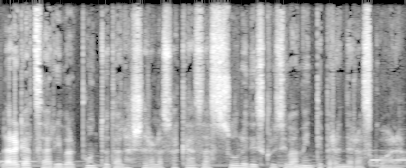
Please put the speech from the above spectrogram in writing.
La ragazza arriva al punto da lasciare la sua casa solo ed esclusivamente per andare a scuola.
